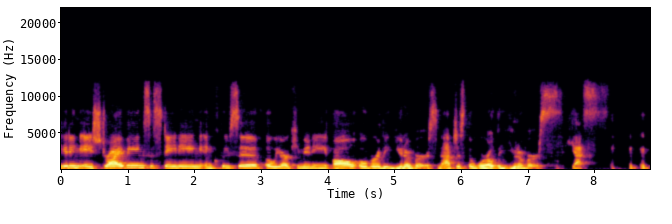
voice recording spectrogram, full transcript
Getting a striving, sustaining, inclusive OER community all over the universe, not just the world, the universe. Yes.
